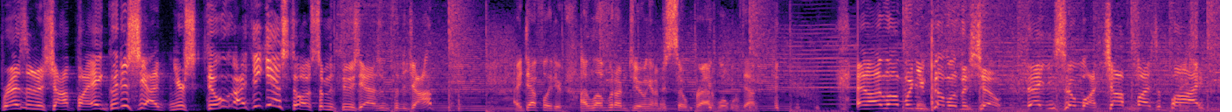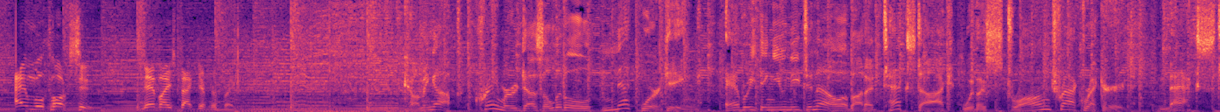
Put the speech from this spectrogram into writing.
president of Shopify. Hey, good to see you. You're still, I think you still have some enthusiasm for the job. I definitely do. I love what I'm doing, and I'm so proud of what we've done. And I love when you come on the show. Thank you so much. Shopify's a buy, and we'll talk soon. Everybody's back there for the break. Coming up, Cramer does a little networking. Everything you need to know about a tech stock with a strong track record. Next.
